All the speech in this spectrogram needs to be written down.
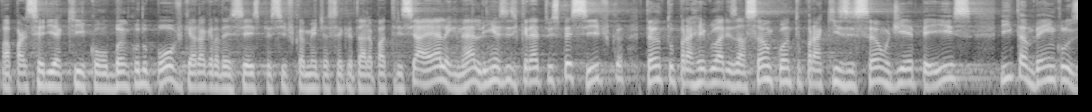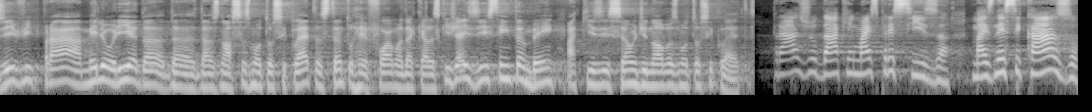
a parceria aqui com o Banco do Povo, quero agradecer especificamente a secretária Patrícia Ellen, né, linhas de crédito específica, tanto para regularização quanto para aquisição de EPIs e também, inclusive, para a melhoria da, da, das nossas motocicletas, tanto reforma daquelas que já existem também aquisição de novas motocicletas para ajudar quem mais precisa. Mas nesse caso,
